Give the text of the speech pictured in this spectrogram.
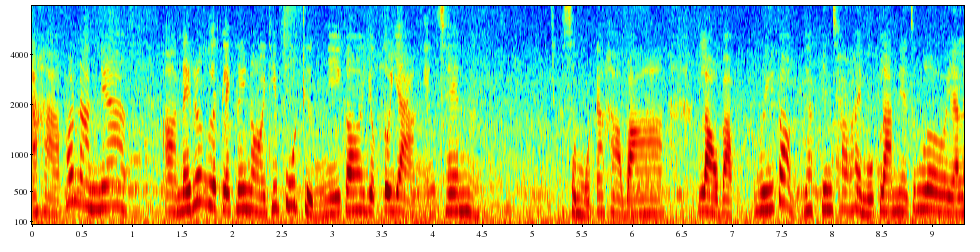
นะคะเพราะนั้นเนี่ยในเรื่องเล็กๆน้อยๆที่พูดถึงนี้ก็ยกตัวอย่างอย่างเช่น สมมตินะคะว่าเราแบบเฮ้ยแบบอยากกินชาไข่มุกร้านเนี้ยจังเลยอะไร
